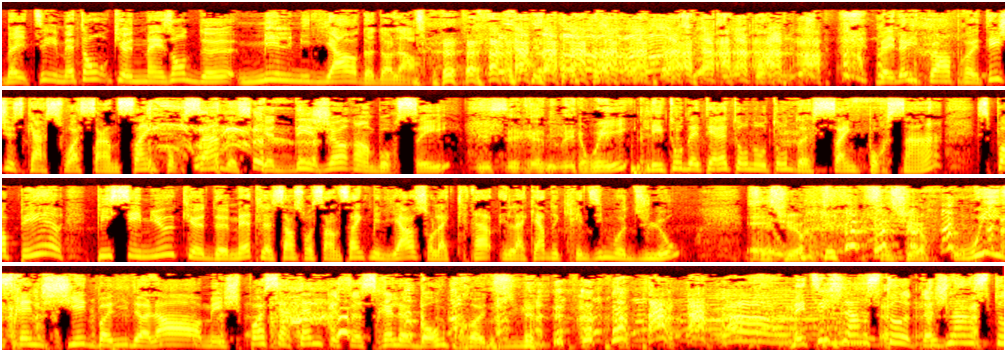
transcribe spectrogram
ben, sais, mettons qu'il y a une maison de 1000 milliards de dollars. ben là, il peut emprunter jusqu'à 65 de ce qu'il a déjà remboursé. Et c'est réglé. Oui, les taux d'intérêt tournent autour de 5 C'est pas pire, puis c'est mieux que de mettre le 165 milliards sur la, carte de crédit modulo. C'est Euh, sûr. C'est sûr. oui, il ferait une chier de Bonnie Dollar, mais je suis pas certaine que ce serait le bon produit. mais tu sais, je lance tout, je lance tout.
